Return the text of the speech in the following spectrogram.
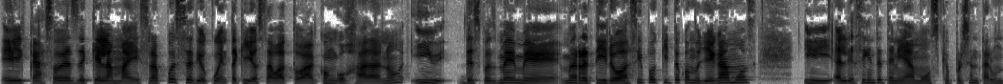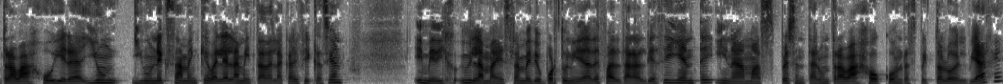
El caso es de que la maestra pues se dio cuenta que yo estaba toda congojada, ¿no? Y después me, me, me, retiró así poquito cuando llegamos y al día siguiente teníamos que presentar un trabajo y, era, y, un, y un examen que valía la mitad de la calificación. Y me dijo, y la maestra me dio oportunidad de faltar al día siguiente y nada más presentar un trabajo con respecto a lo del viaje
